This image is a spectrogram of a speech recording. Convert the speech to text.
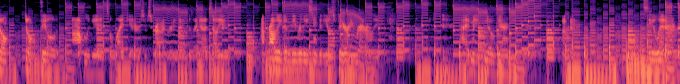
don't don't feel obligated to like it or subscribe or anything because I gotta tell you, I'm probably gonna be releasing videos very rarely. I make no guarantees. Okay. See you later, everybody.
